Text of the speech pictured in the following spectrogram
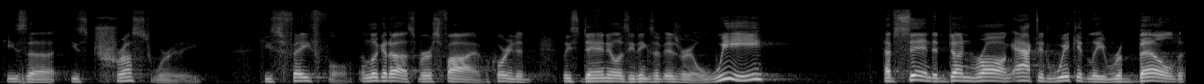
he's, uh, he's trustworthy. He's faithful. And look at us, verse 5, according to at least Daniel as he thinks of Israel. We have sinned and done wrong, acted wickedly, rebelled,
